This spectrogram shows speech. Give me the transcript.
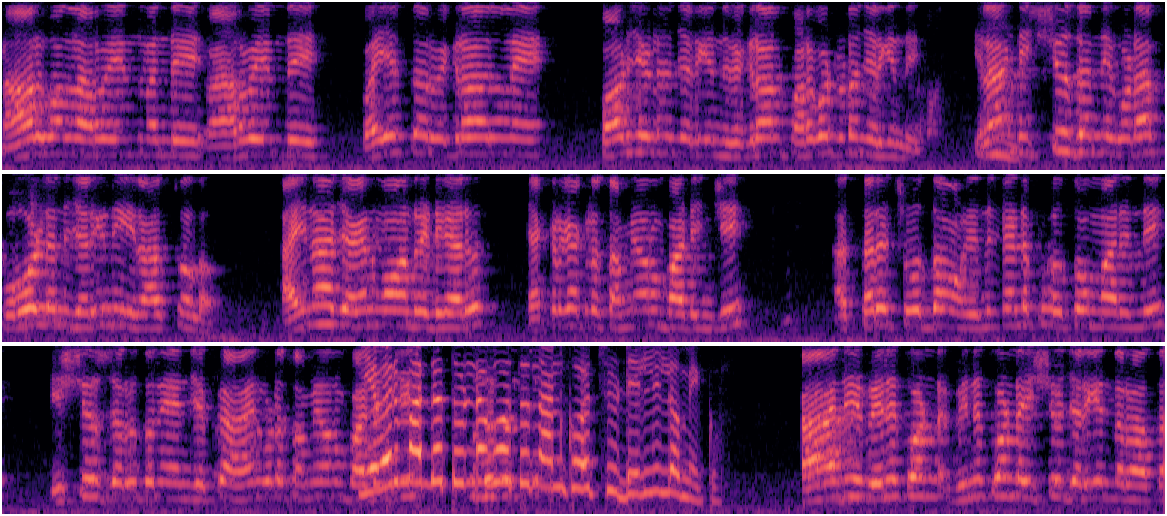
నాలుగు వందల అరవై ఎనిమిది మంది అరవై ఎనిమిది వైఎస్ఆర్ విగ్రహాలని పాడు చేయడం జరిగింది విగ్రహాలను పడగొట్టడం జరిగింది. ఇలాంటి ఇష్యూస్ అన్ని కూడా బోల్డ్ అని జరిగినాయి ఈ రాష్ట్రంలో. అయినా జగన్మోహన్ రెడ్డి గారు ఎక్కడికక్కడ సంయమనం పాటించి సరే చూద్దాం ఎందుకంటే ప్రభుత్వం మారింది ఇష్యూస్ జరుగుతున్నాయి అని చెప్పి ఆయన కూడా సంయమనం ఎవరి పాటించి మద్దతు ఉండబోతుంది అనుకోవచ్చు ఢిల్లీలో మీకు? కానీ వినుకొండ వినుకొండ ఇష్యూ జరిగిన తర్వాత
